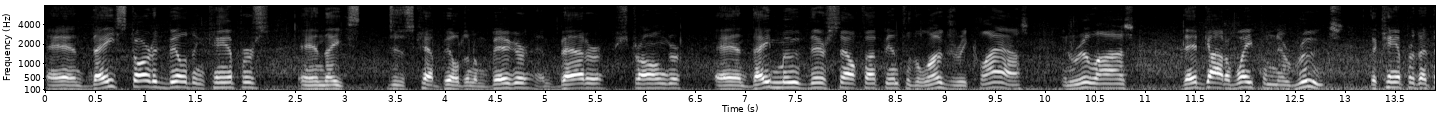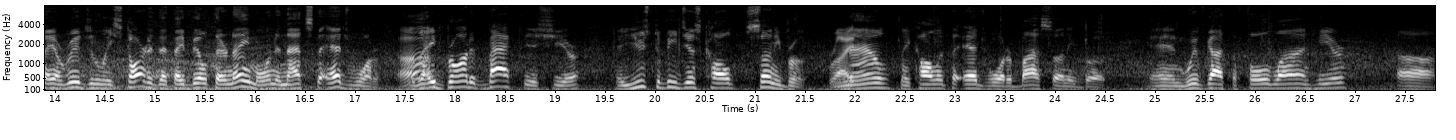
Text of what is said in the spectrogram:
and they started building campers and they just kept building them bigger and better stronger and they moved their self up into the luxury class and realized they'd got away from their roots the camper that they originally started that they built their name on and that's the edgewater Ah. they brought it back this year it used to be just called sunnybrook Right. now they call it the edgewater by sunnybrook and we've got the full line here uh,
